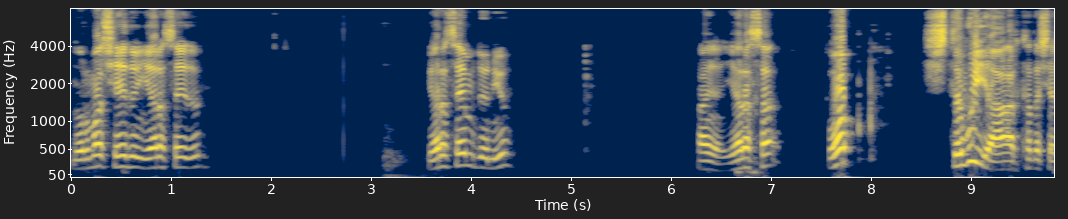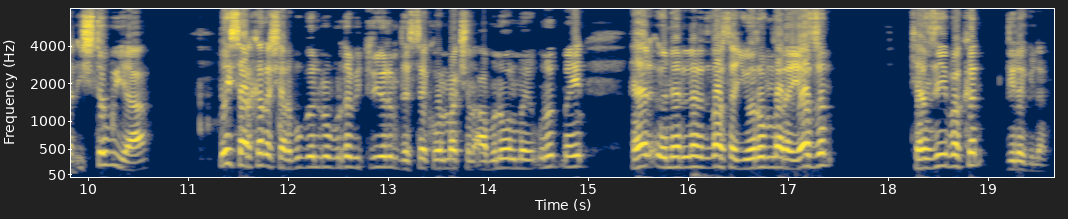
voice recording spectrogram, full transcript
Normal şeye dön, yarasaya dön. Yarasaya mı dönüyor? Aynen yarasa. Hop! İşte bu ya arkadaşlar. işte bu ya. Neyse arkadaşlar bu bölümü burada bitiriyorum. Destek olmak için abone olmayı unutmayın. Her önerileriniz varsa yorumlara yazın. Kendinize iyi bakın. Güle güle.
